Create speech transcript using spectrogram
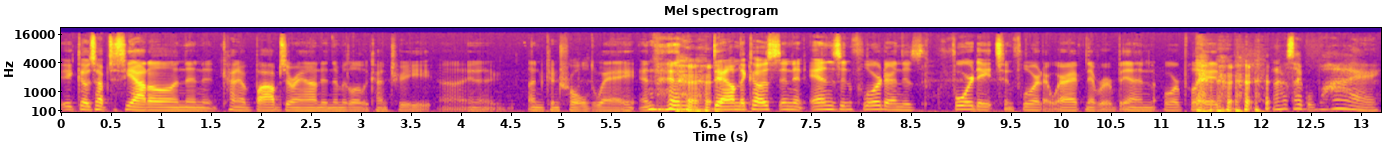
it goes up to Seattle, and then it kind of bobs around in the middle of the country uh, in an uncontrolled way, and then down the coast, and it ends in Florida. And there's four dates in Florida where I've never been or played, and I was like, why?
